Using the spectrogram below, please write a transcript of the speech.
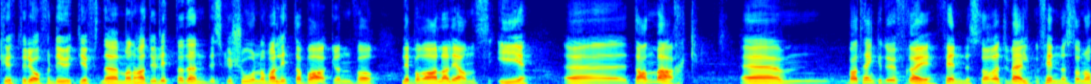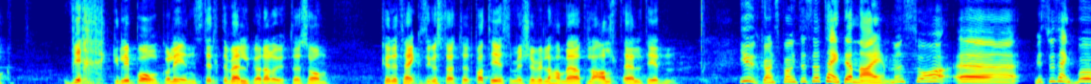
kutte de offentlige utgiftene. Man hadde jo litt av denne diskusjonen og var litt av bakgrunnen for Liberal allians i eh, Danmark. Eh, hva tenker du, Frøy? Finnes det, finnes det nok virkelig borgerlig innstilte velgere der ute som kunne tenke seg å støtte et parti som ikke ville ha mer til alt hele tiden? I utgangspunktet så tenkte jeg nei. Men så, eh, hvis du tenker på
